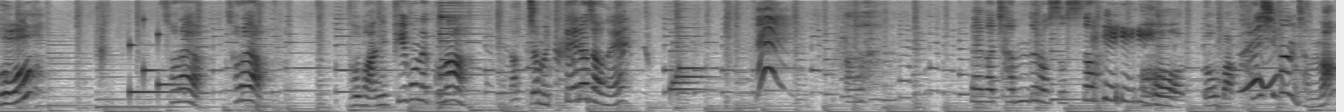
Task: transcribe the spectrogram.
어? 어? 설아야, 설아야, 너 많이 피곤했구나. 낮잠을 때려 자네. 내가 잠들었었어? 어, 너막한 시간 잤나?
